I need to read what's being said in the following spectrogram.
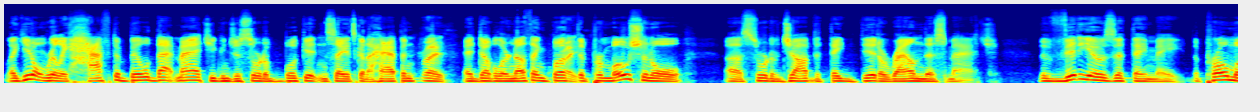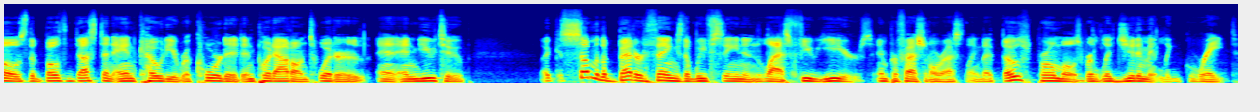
Like, you don't really have to build that match. You can just sort of book it and say it's going to happen Right. at double or nothing. But Right. the promotional uh, sort of job that they did around this match, the videos that they made, the promos that both Dustin and Cody recorded and put out on Twitter and, and YouTube, like some of the better things that we've seen in the last few years in professional wrestling. That those promos were legitimately great.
